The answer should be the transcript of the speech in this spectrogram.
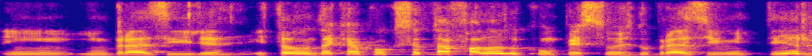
em, em Brasília. Então, daqui a pouco você está falando com pessoas do Brasil inteiro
